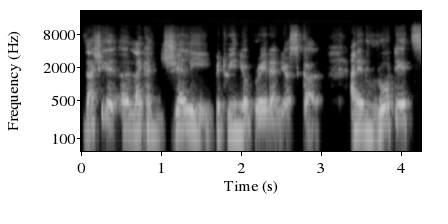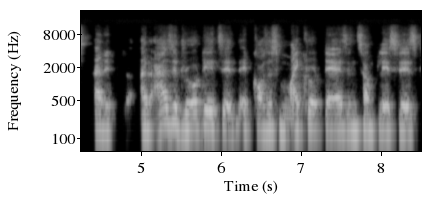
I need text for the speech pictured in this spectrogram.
It's actually a, a, like a jelly between your brain and your skull, and it rotates. And it and as it rotates, it, it causes micro tears in some places.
